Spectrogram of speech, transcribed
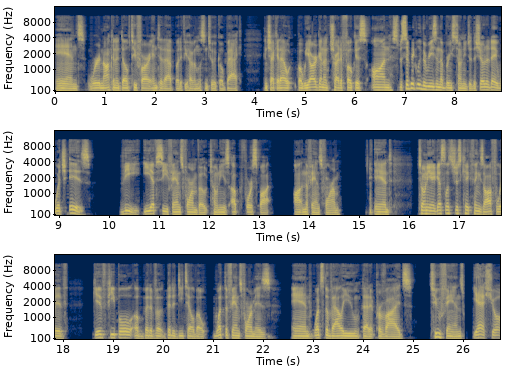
and we're not going to delve too far into that. But if you haven't listened to it, go back and check it out. But we are going to try to focus on specifically the reason that brings Tony to the show today, which is the EFC Fans Forum vote. Tony is up for a spot on the Fans Forum. And Tony, I guess let's just kick things off with give people a bit of a bit of detail about what the Fans Forum is and what's the value that it provides to fans. Yeah, sure.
